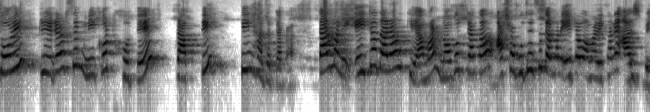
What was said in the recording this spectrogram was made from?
শরীফ ট্রেডার্স এর নিকট হতে প্রাপ্তি তিন হাজার টাকা। তার মানে এইটা দ্বারাও কি আমার নগদ টাকা আসা বুঝেছে? তার মানে এটাও আমার এখানে আসবে।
